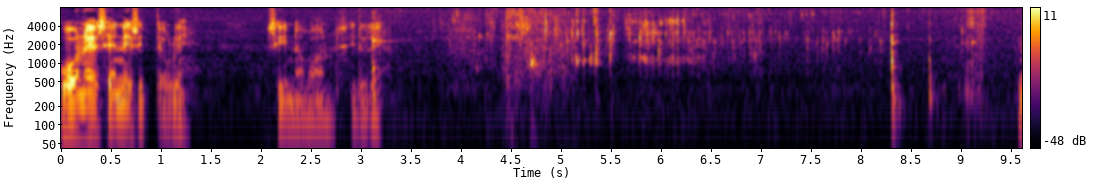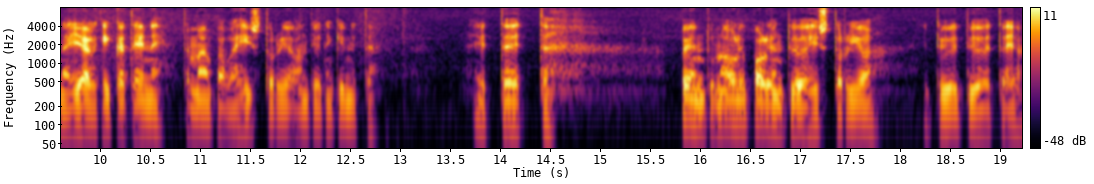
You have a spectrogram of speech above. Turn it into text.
huoneeseen, niin sitten oli siinä vaan silleen. näin jälkikäteinen tämän päivän historia on tietenkin, että, että, että pentuna oli paljon työhistoriaa ja työ, työtä ja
